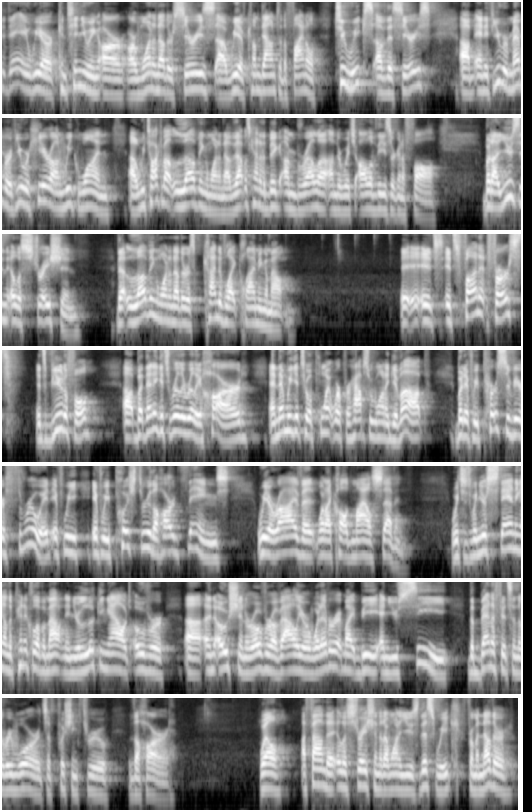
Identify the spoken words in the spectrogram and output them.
Today, we are continuing our, our One Another series. Uh, we have come down to the final two weeks of this series. Um, and if you remember, if you were here on week one, uh, we talked about loving one another. That was kind of the big umbrella under which all of these are going to fall. But I used an illustration that loving one another is kind of like climbing a mountain. It, it's, it's fun at first, it's beautiful, uh, but then it gets really, really hard. And then we get to a point where perhaps we want to give up. But if we persevere through it, if we, if we push through the hard things, we arrive at what I called mile seven, which is when you're standing on the pinnacle of a mountain and you're looking out over uh, an ocean or over a valley or whatever it might be, and you see the benefits and the rewards of pushing through the hard. Well, I found an illustration that I want to use this week from another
